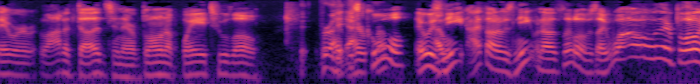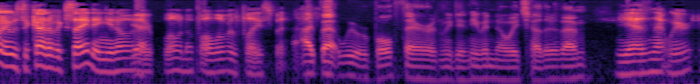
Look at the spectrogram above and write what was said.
They were a lot of duds, and they were blowing up way too low. right? It was cool. It was I- neat. I thought it was neat when I was little. It was like, whoa, they're blowing. It was kind of exciting, you know. Yeah. They're blowing up all over the place. But I bet we were both there and we didn't even know each other then. yeah, isn't that weird?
